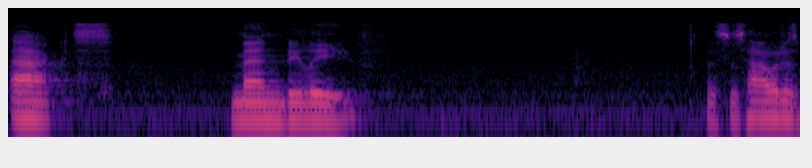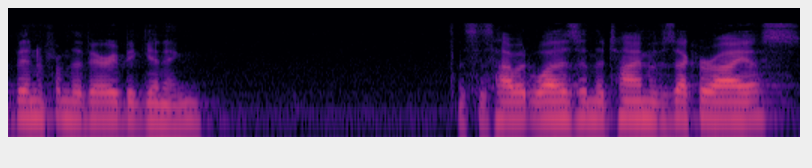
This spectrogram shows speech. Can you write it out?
acts, men believe. This is how it has been from the very beginning. This is how it was in the time of Zacharias.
